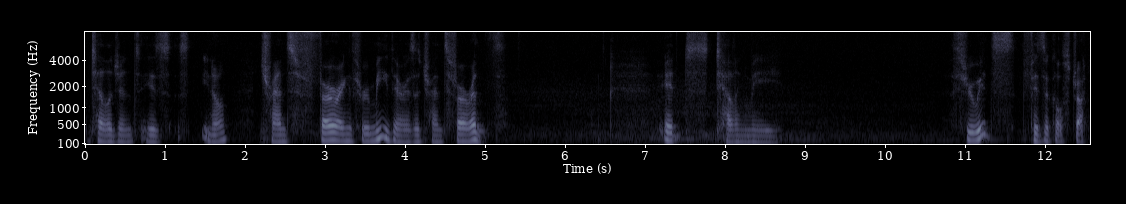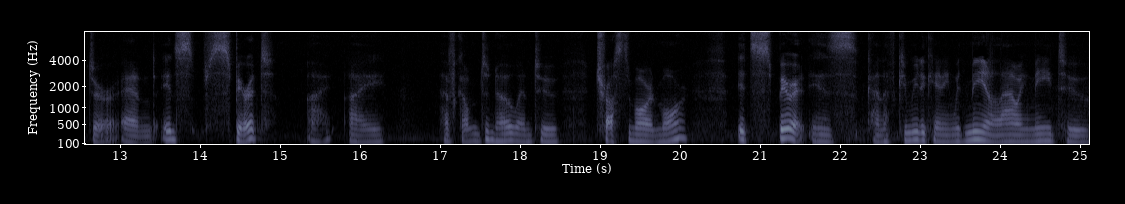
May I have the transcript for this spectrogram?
intelligence is, you know, transferring through me. There is a transference. It's telling me through its physical structure and its spirit. I I have come to know and to trust more and more, its spirit is kind of communicating with me and allowing me to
